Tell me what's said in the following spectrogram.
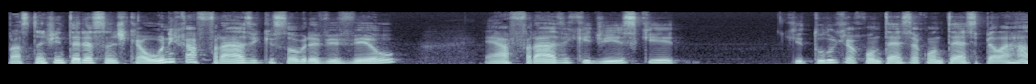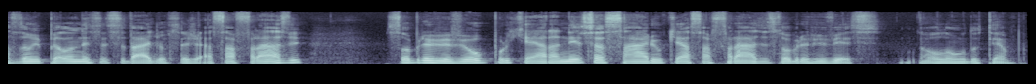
bastante interessante. Que a única frase que sobreviveu é a frase que diz que que tudo que acontece acontece pela razão e pela necessidade. Ou seja, essa frase sobreviveu porque era necessário que essa frase sobrevivesse ao longo do tempo.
